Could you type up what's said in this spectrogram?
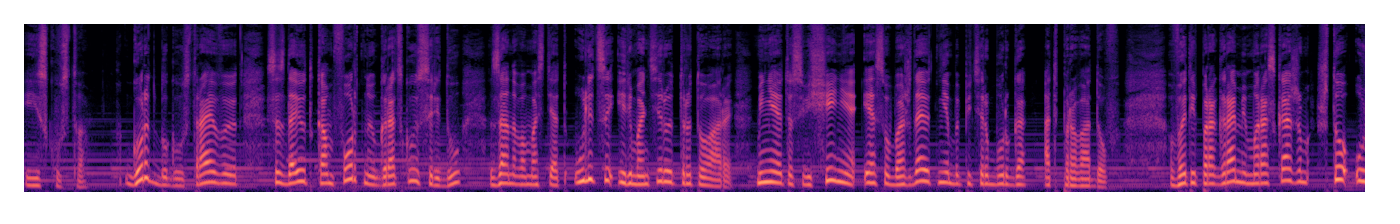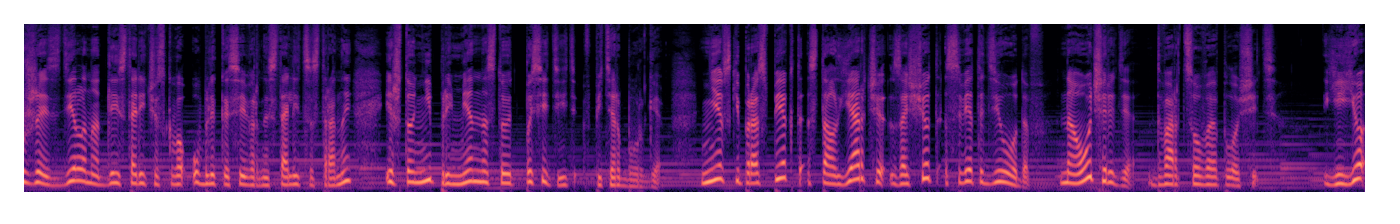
и искусства. Город благоустраивают, создают комфортную городскую среду, заново мастят улицы и ремонтируют тротуары, меняют освещение и освобождают небо Петербурга от проводов. В этой программе мы расскажем, что уже сделано для исторического облика северной столицы страны и что непременно стоит посетить в Петербурге. Невский проспект стал ярче за счет светодиодов. На очереди Дворцовая площадь. Ее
